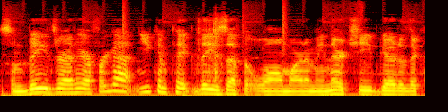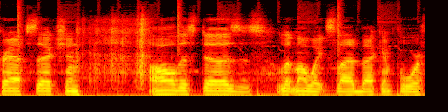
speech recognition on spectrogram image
some beads right here. I forgot you can pick these up at Walmart. I mean, they're cheap. Go to the craft section. All this does is let my weight slide back and forth.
